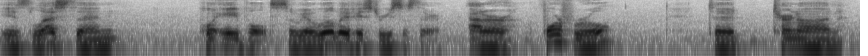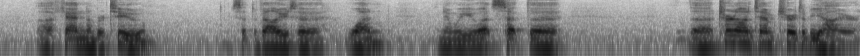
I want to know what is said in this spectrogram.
is less than 0.8 volts. So we have a little bit of hysteresis there. Add our fourth rule to turn on uh, fan number two, set the value to 1, and then we let's set the, the turn on temperature to be higher.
